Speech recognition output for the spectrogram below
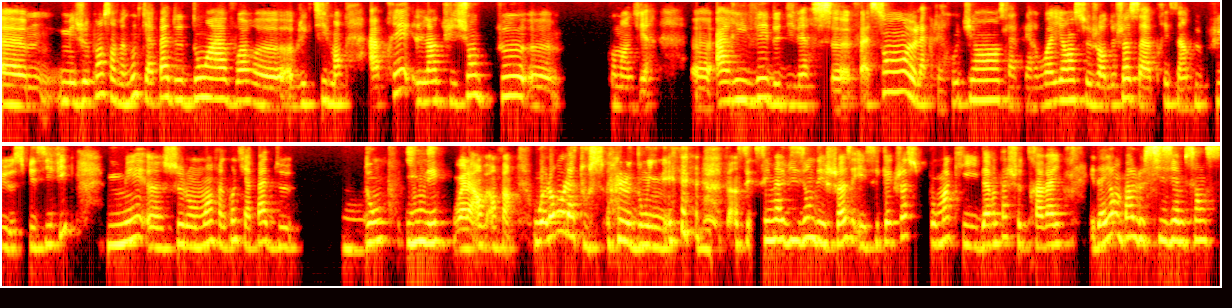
Euh, mais je pense en fin de compte qu'il n'y a pas de don à avoir euh, objectivement. Après, l'intuition peut, euh, comment dire, arriver de diverses façons. La clairaudience, la clairvoyance, ce genre de choses. Après, c'est un peu plus spécifique. Mais selon moi, en fin de compte, il n'y a pas de don inné, voilà, enfin, ou alors on l'a tous, le don inné. c'est ma vision des choses et c'est quelque chose pour moi qui davantage se travaille. Et d'ailleurs, on parle de sixième sens.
